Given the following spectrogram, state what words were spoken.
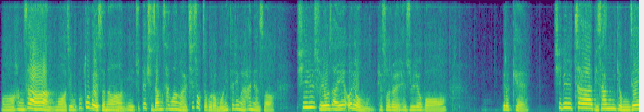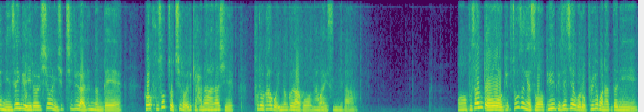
어, 항상 뭐 지금 국토부에서는 이 주택시장 상황을 지속적으로 모니터링을 하면서 실수요자의 어려움 해소를 해주려고 이렇게 11차 비상경제 민생회의를 10월 27일 날 했는데 그 후속 조치로 이렇게 하나하나씩 풀어가고 있는 거라고 나와 있습니다. 어, 부산도 조정에서 비유규제 지역으로 풀리고 났더니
